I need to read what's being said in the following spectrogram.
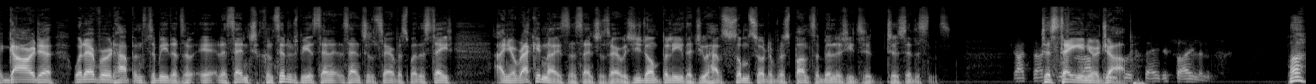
a Garda, whatever it happens to be, that's a, an essential considered to be an essential service by the state, and you're recognised as an essential service, you don't believe that you have some sort of responsibility to, to citizens, that, to stay in your job. state of silence. huh?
